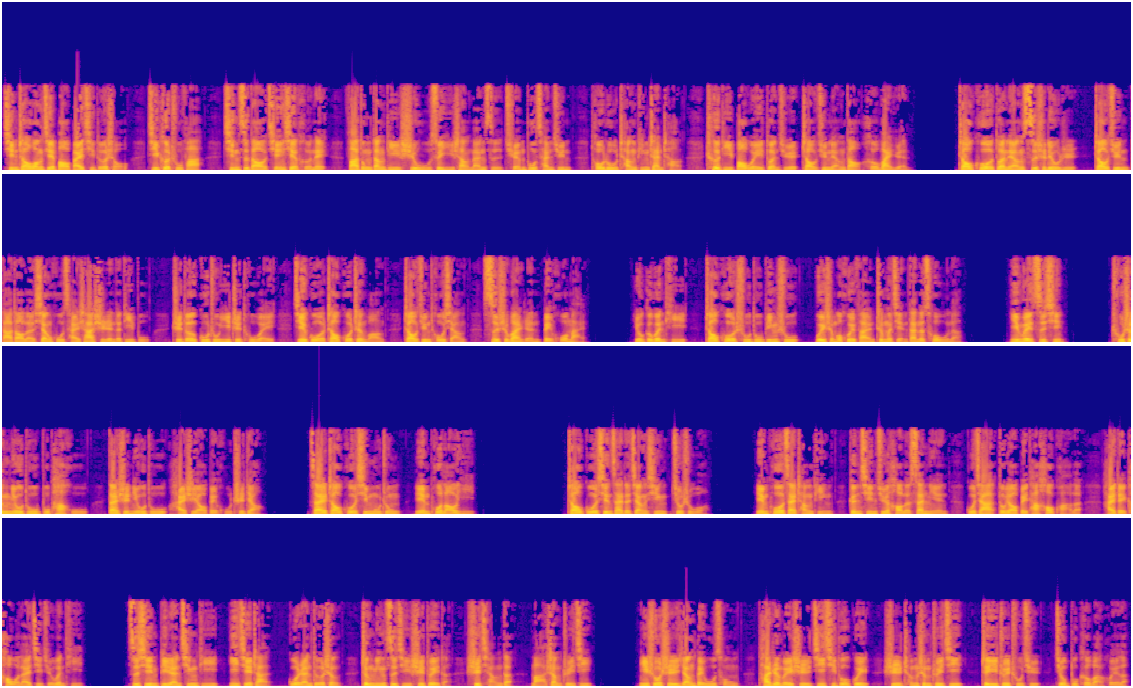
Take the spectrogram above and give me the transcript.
秦昭王接报白起得手，即刻出发，亲自到前线河内，发动当地十五岁以上男子全部参军，投入长平战场，彻底包围断绝赵军粮道和外援。赵括断粮四十六日，赵军达到了相互残杀十人的地步，只得孤注一掷突围，结果赵括阵亡。赵军投降，四十万人被活埋。有个问题：赵括熟读兵书，为什么会犯这么简单的错误呢？因为自信。初生牛犊不怕虎，但是牛犊还是要被虎吃掉。在赵括心目中，廉颇老矣。赵国现在的将星就是我。廉颇在长平跟秦军耗了三年，国家都要被他耗垮了，还得靠我来解决问题。自信必然轻敌，一接战果然得胜，证明自己是对的，是强的。马上追击，你说是扬北误从，他认为是积其惰归，是乘胜追击，这一追出去就不可挽回了。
